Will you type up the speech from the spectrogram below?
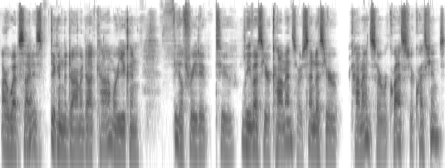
Our website yep. is digginthedharma.com where you can feel free to, to leave us your comments or send us your comments or requests or questions.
